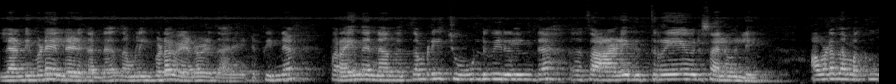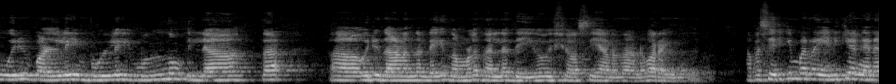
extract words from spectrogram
അല്ലാണ്ട് ഇവിടെ അല്ല എഴുതേണ്ടത്. നമ്മൾ ഇവിടെ വേണം എഴുതാനായിട്ട്. പിന്നെ പറയുന്നത് എന്നാന്ന് വെച്ചാൽ നമ്മുടെ ഈ ചൂണ്ട് വിരലിന്റെ താഴെ ഇത് ഇത്രേ ഒരു സ്ഥലമില്ലേ? അവിടെ നമുക്ക് ഒരു വള്ളിയും പുള്ളിയും ഒന്നും ഇല്ലാത്ത ഒരിതാണെന്നുണ്ടെങ്കിൽ നമ്മൾ നല്ല ദൈവവിശ്വാസിയാണെന്നാണ് പറയുന്നത്. അപ്പം ശരിക്കും പറഞ്ഞാൽ എനിക്ക് അങ്ങനെ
